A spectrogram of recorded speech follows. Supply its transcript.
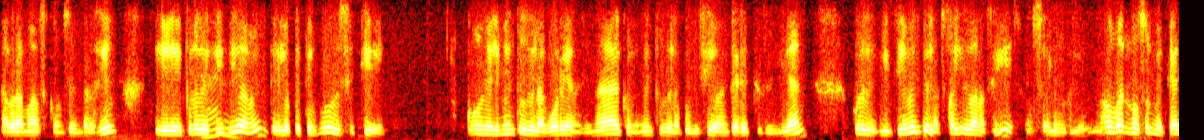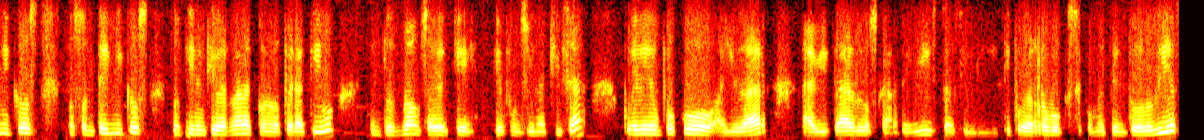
habrá más concentración. Eh, pero Claro. definitivamente lo que te puedo decir que con elementos de la Guardia Nacional, con elementos de la Policía Bancaria que seguirán, pues definitivamente las fallas van a seguir. O sea, los- no, van- no son mecánicos, no son técnicos, no tienen que ver nada con lo operativo, entonces vamos a ver qué, qué funciona. Quizá puede un poco ayudar a evitar los carteristas y el tipo de robo que se cometen todos los días,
